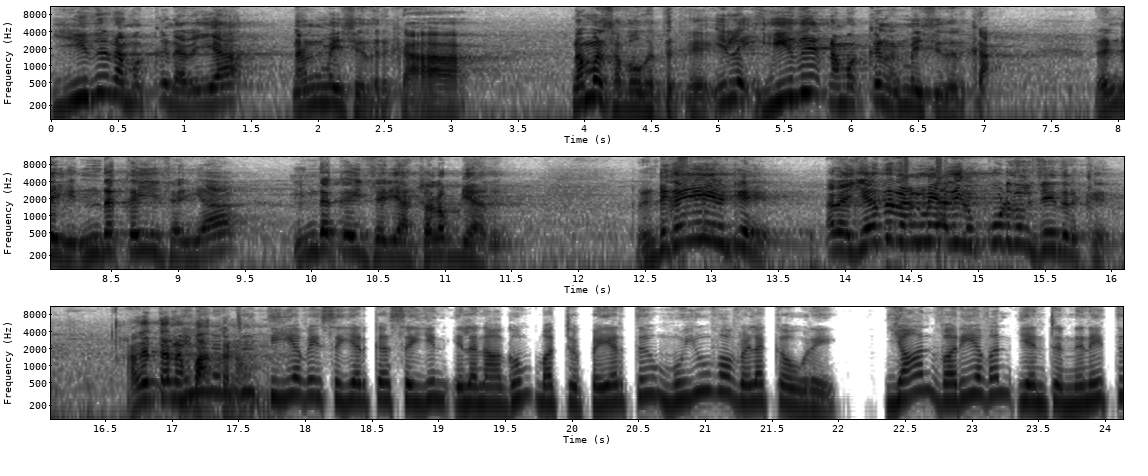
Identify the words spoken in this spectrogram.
இது நமக்கு நிறையா நன்மை செய்திருக்கா? நம்ம சமூகத்துக்கு. இல்லை இது நமக்கு நன்மை செய்திருக்கா? ரெண்டு இந்த கை சரியா? இந்த கை சரியா? சொல்ல முடியாது. ரெண்டு கையும் இருக்கு. ஆனால் எது நன்மை அதிகம் கூடுதல் செய்திருக்கு? அதைத்தானே பார்க்கணும். தீயவை செயற்க செய்யின் இலனாகும் மற்ற பெயர்த்து முயூவ விளக்க உரை. யான் வறியவன் என்று நினைத்து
